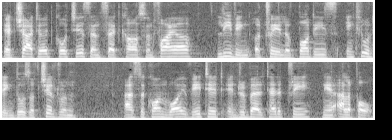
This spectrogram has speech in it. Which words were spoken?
It shattered coaches and set cars on fire, leaving a trail of bodies, including those of children, as the convoy waited in rebel territory near Aleppo.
